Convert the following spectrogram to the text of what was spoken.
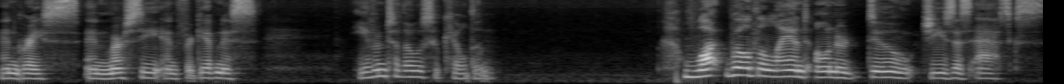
and grace and mercy and forgiveness, even to those who killed him. What will the landowner do? Jesus asks.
